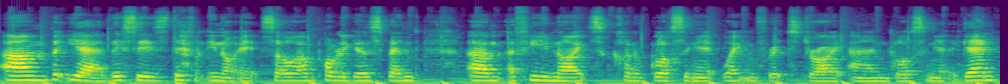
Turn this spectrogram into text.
Um, but yeah, this is definitely not it. So I'm probably going to spend um, a few nights kind of glossing it, waiting for it to dry and glossing it again,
